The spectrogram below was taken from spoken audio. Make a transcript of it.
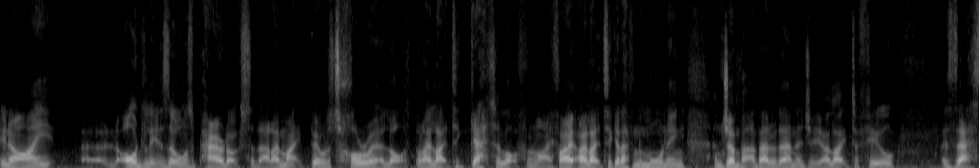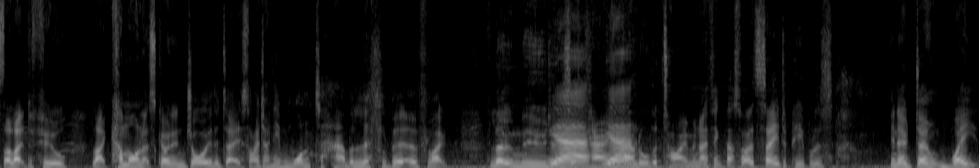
you know, I uh, oddly, there's almost a paradox to that. I might be able to tolerate a lot, but I like to get a lot from life. I, I like to get up in the morning and jump out of bed with energy. I like to feel a zest. I like to feel like, come on, let's go and enjoy the day. So I don't even want to have a little bit of like low mood and Yeah, stuff carrying yeah. around all the time. And I think that's what I'd say to people is, you know, don't wait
